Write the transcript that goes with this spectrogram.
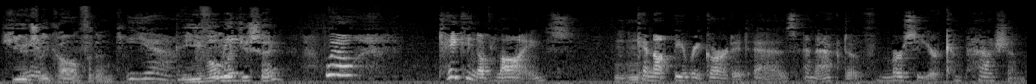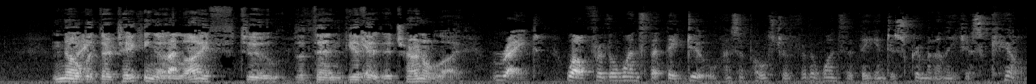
hugely confident. Yeah, Evil, would you say? Well, taking of lives Mhm. cannot be regarded as an act of mercy or compassion. No, Right. but they're taking a But- life to but then give Yeah. it eternal life. Right. Well, for the ones that they do, as opposed to for the ones that they indiscriminately just kill.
